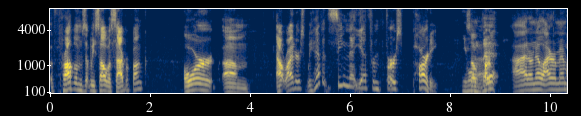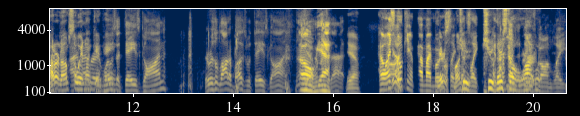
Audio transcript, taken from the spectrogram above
of problems that we saw with Cyberpunk or um, Outriders. We haven't seen that yet from first party. You So, want to? I don't know. I remember. I don't know. I'm still waiting on remember, What was campaign. it? Days Gone. There was a lot of bugs with Days Gone. Oh, I remember yeah. that. Yeah, hell, I They still were- can't find my were motorcycle. funny. It's like Shoot, there's still a lot. Days With, gone late.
